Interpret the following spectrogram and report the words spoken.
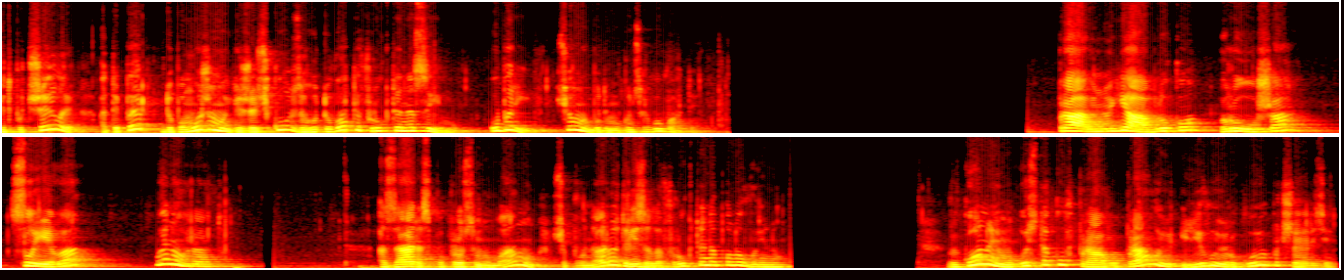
Відпочили, а тепер допоможемо їжачку заготувати фрукти на зиму. Оберіть, що ми будемо консервувати. Правильно, яблуко, груша, слива, виноград. А зараз попросимо маму, щоб вона розрізала фрукти наполовину. Виконуємо ось таку вправу правою і лівою рукою по черзі.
